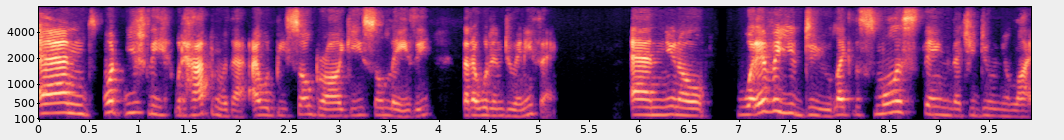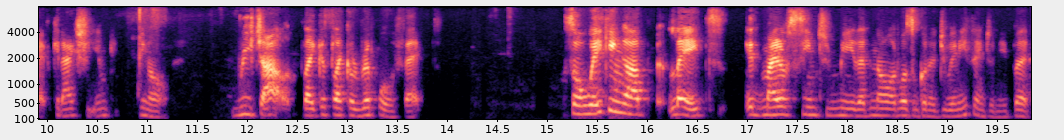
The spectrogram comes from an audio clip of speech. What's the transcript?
And what usually would happen with that, I would be so groggy, so lazy that I wouldn't do anything. And, you know, whatever you do, like the smallest thing that you do in your life can actually, you know, reach out. Like it's like a ripple effect. So waking up late, it might have seemed to me that no, it wasn't going to do anything to me. But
